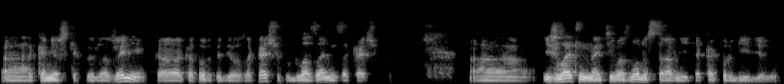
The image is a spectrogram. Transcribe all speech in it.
а, коммерческих предложений, которые ты делаешь заказчику, глазами заказчика. И желательно найти возможность сравнить, а как другие делают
